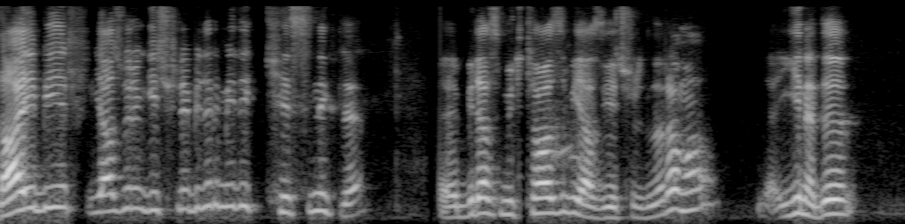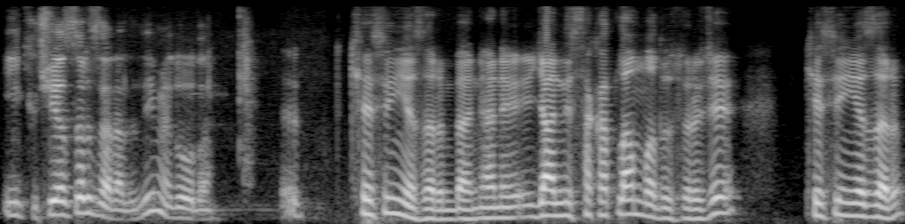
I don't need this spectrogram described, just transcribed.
daha iyi bir yaz dönemi geçirilebilir miydi? Kesinlikle. Ee, biraz mütevazi bir yaz geçirdiler ama yine de ilk üçü yazarız herhalde değil mi Doğu'da? Kesin yazarım ben. Yani yani sakatlanmadığı sürece kesin yazarım.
